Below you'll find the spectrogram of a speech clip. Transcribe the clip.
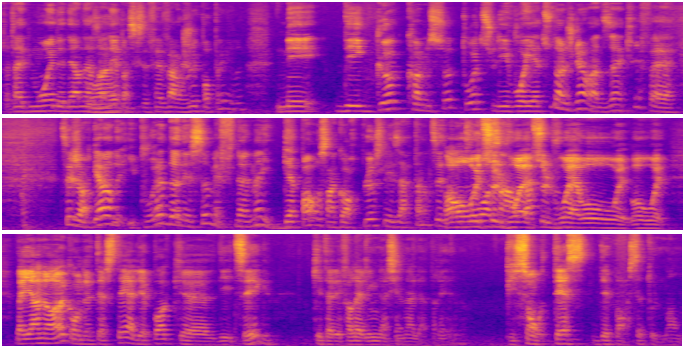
peut-être moins des dernières Ouais. années parce qu'il s'est fait varger pas pire. là. Mais des gars comme ça, toi, tu les voyais-tu dans le junior en disant, Criff, euh, sais, je regarde, il pourrait te donner ça, mais finalement, il dépasse encore plus les attentes. tu sais, Ah oui, tu le 300 vois, tu le vois, oui, oui, oui, oui. Ben, il y en a un qu'on a testé à l'époque euh, des Tigres, qui est allé faire la Ligue nationale après. là. Puis son test dépassait tout le monde.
